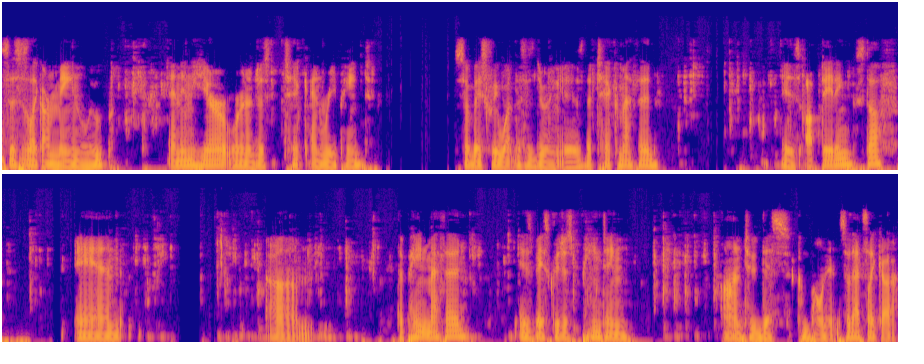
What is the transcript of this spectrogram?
so this is like our main loop. And in here, we're going to just tick and repaint. So basically what this is doing is the tick method is updating stuff. And um, the paint method is basically just painting onto this component. So that's like a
